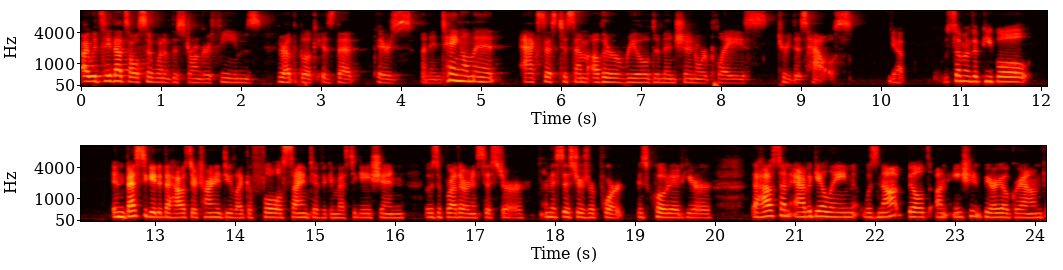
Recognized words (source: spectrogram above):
I would say that's also one of the stronger themes throughout the book is that there's an entanglement, access to some other real dimension or place through this house. Yep. Some of the people investigated the house. They're trying to do like a full scientific investigation. It was a brother and a sister. And the sister's report is quoted here. The house on Abigail Lane was not built on ancient burial ground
